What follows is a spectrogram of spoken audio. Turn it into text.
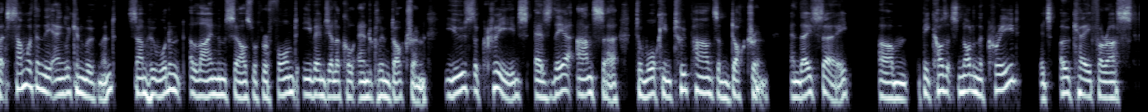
But some within the Anglican movement, some who wouldn't align themselves with Reformed evangelical Anglican doctrine, use the creeds as their answer to walking two paths of doctrine. And they say, um, because it's not in the creed, it's okay for us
